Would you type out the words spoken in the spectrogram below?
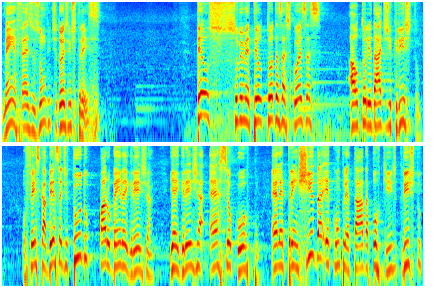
Amém? Efésios 1, 22, 23. Deus submeteu todas as coisas à autoridade de Cristo, o fez cabeça de tudo para o bem da igreja, e a igreja é seu corpo, ela é preenchida e completada por Cristo,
